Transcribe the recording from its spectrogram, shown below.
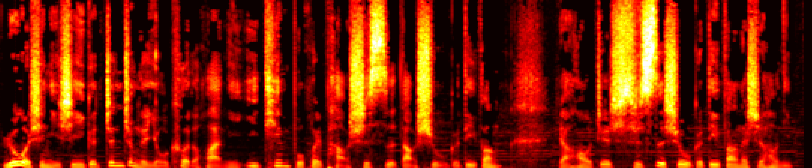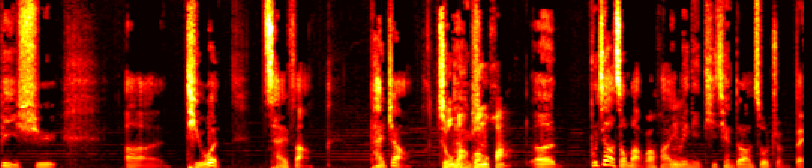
如果是你是一个真正的游客的话，你一天不会跑十四到十五个地方，然后这十四十五个地方的时候，你必须呃提问、采访、拍照、走马观花。呃。不叫走马观花，因为你提前都要做准备，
